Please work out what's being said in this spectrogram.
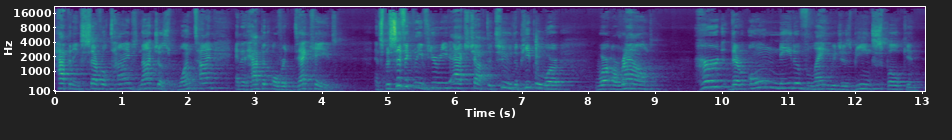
happening several times, not just one time, and it happened over decades. And specifically, if you read Acts chapter 2, the people were, were around, heard their own native languages being spoken.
